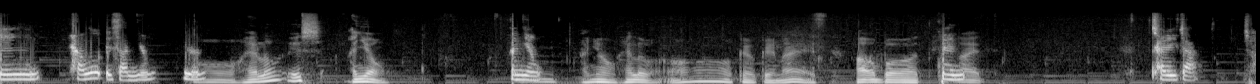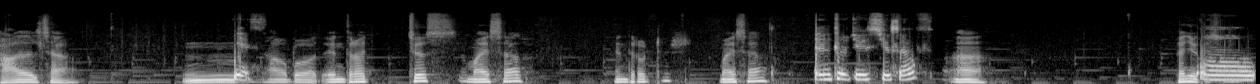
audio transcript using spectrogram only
음, hello is 안녕 you know? Oh, hello is 안녕. 안녕 Mm, 안녕, hello. Oh, okay, okay, nice. How about good And- night? 잘자 잘 자. Mm, Yes. How about introduce myself? Introduce myself? Introduce yourself Ah. Can you teach me? 어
